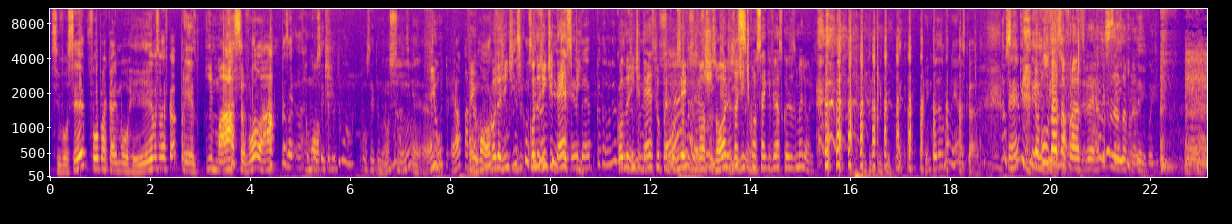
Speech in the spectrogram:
se você for pra cá e morrer, você vai ficar preso. Que massa, vou lá. Mas é, o conceito é muito bom. O conceito é Não, muito sim, é, É Viu? muito, é uma Viu? Mock. Quando a gente, esse conceito quando a é gente antigo, é despe, quando a gente é? despe o preconceito É, dos é, nossos é, olhos, a gente consegue ver as coisas melhores. tem coisas maneiras, cara. Eu sei que tem, Eu vou usar gente. essa frase, velho. Eu tenho que usar essa frase. tem.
